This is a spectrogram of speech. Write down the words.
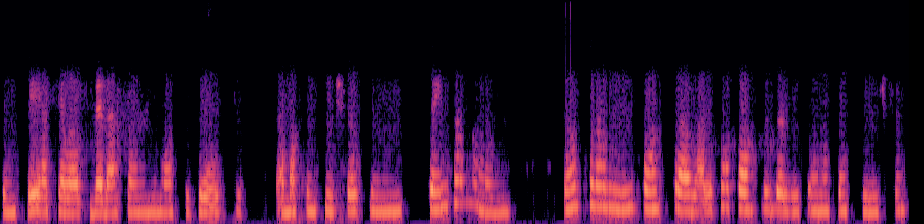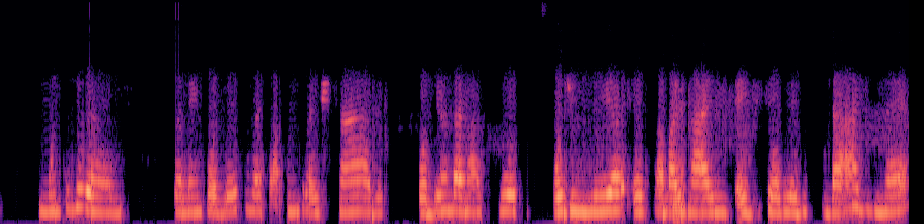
sem ter aquela vedação no nosso rosto, é uma conquista assim, sem tamanho. Tanto para mim quanto para vários repórteres ali, é uma conquista muito grande. Também poder conversar com entrevistados, poder andar nas ruas. Hoje em dia, eu trabalho na editoria de cidades, né?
